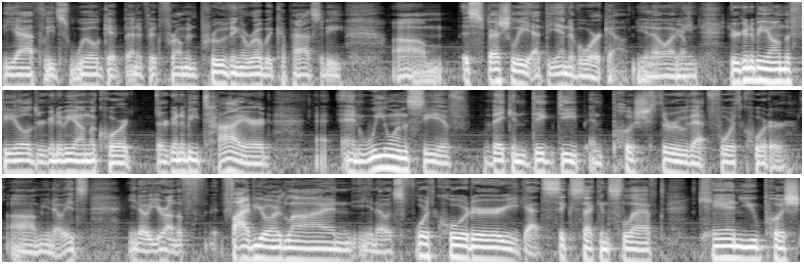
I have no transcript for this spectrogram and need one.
the athletes will get benefit from improving aerobic capacity, um, especially at the end of a workout. You know, I mean, you're going to be on the field, you're going to be on the court, they're going to be tired, and we want to see if they can dig deep and push through that fourth quarter. Um, you know, it's you know you're on the f- five yard line. You know, it's fourth quarter. You got six seconds left. Can you push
